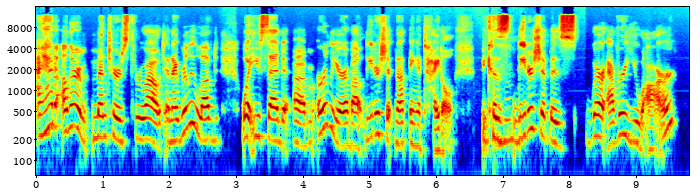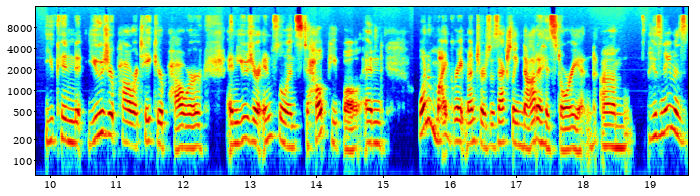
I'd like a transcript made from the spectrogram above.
I had other mentors throughout, and I really loved what you said um, earlier about leadership not being a title, because mm-hmm. leadership is wherever you are. You can use your power, take your power, and use your influence to help people. And one of my great mentors was actually not a historian. Um, his name is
